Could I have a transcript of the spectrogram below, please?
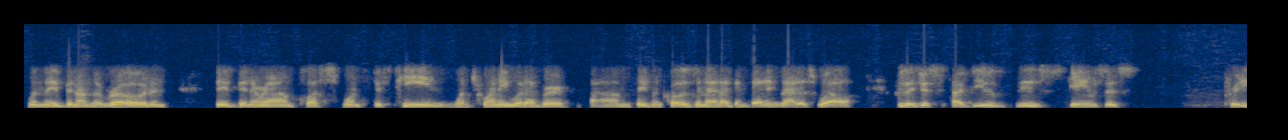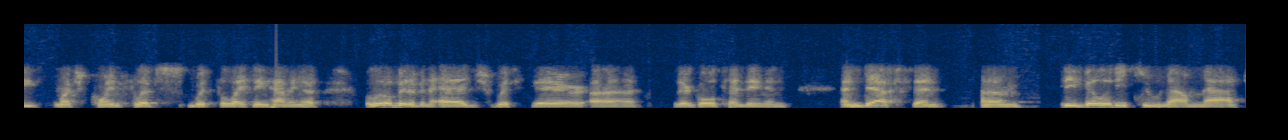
when they've been on the road and they've been around plus 115, 120, whatever, um, they've been closing at, I've been betting that as well. Cause I just, I view these games as pretty much coin flips with the Lightning having a, a little bit of an edge with their, uh, their goaltending and, and depth and, um, the ability to now match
